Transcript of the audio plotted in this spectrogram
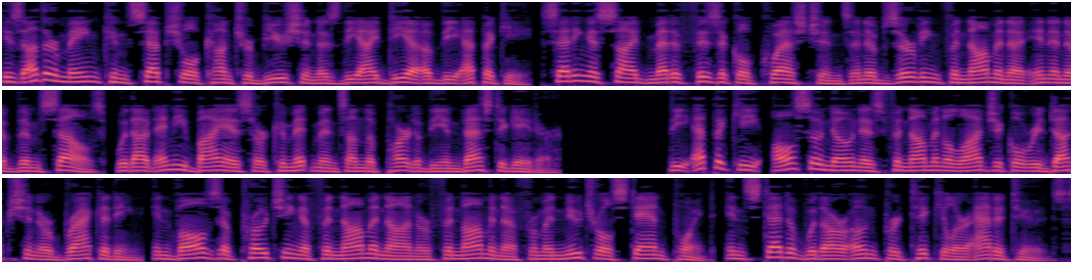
His other main conceptual contribution is the idea of the epoche, setting aside metaphysical questions and observing phenomena in and of themselves, without any bias or commitments on the part of the investigator. The epoche, also known as phenomenological reduction or bracketing, involves approaching a phenomenon or phenomena from a neutral standpoint, instead of with our own particular attitudes.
